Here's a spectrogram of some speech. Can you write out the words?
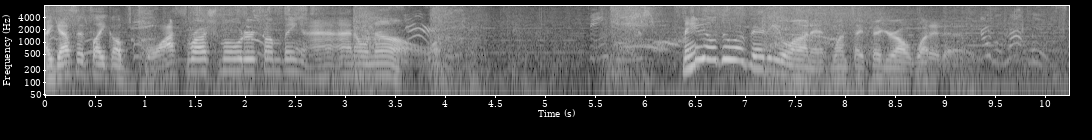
I guess it's like a boss rush mode or something? I, I don't know. Maybe I'll do a video on it once I figure out what it is. I will not lose.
